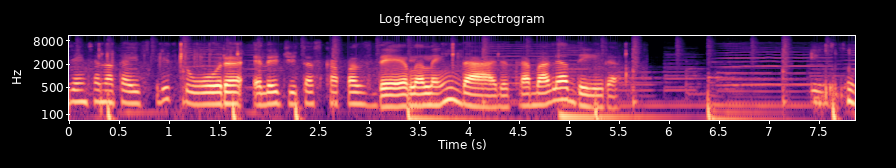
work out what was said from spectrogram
Gente, a Nata é escritora, ela edita as capas dela, lendária, trabalhadeira. Eu sou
